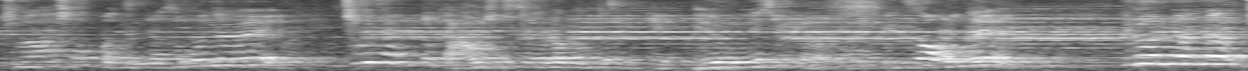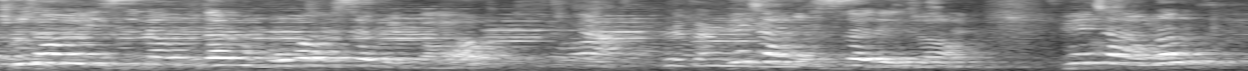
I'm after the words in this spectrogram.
좋아하셨거든요. 그래서 오늘 청장 또 나오셨어요. 여러분들 이렇게 배웅해 주려고. 그래서 오늘 그러면은 조장이 있으면 그 다음에 뭐가 있어야 될까요? 회장이 있어야 되죠. 회장은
